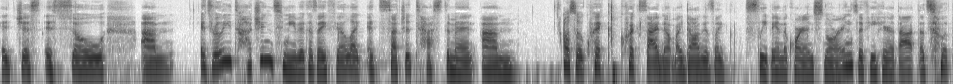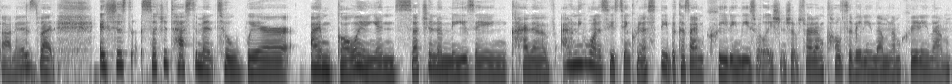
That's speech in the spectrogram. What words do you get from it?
It just is so um it's really touching to me because I feel like it's such a testament um also quick quick side note my dog is like sleeping in the corner and snoring so if you hear that that's what that is but it's just such a testament to where I'm going in such an amazing kind of, I don't even want to say synchronicity because I'm creating these relationships, right? I'm cultivating them and I'm creating them.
